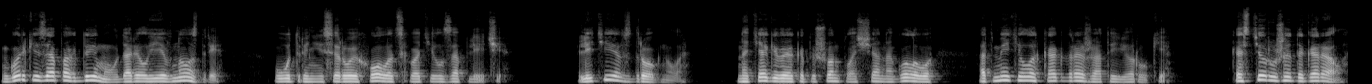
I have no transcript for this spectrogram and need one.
Горький запах дыма ударил ей в ноздри, утренний сырой холод схватил за плечи. Лития вздрогнула. Натягивая капюшон плаща на голову, отметила, как дрожат ее руки. Костер уже догорал,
